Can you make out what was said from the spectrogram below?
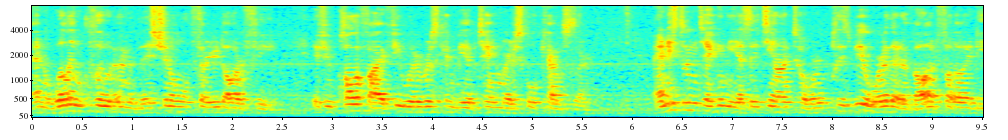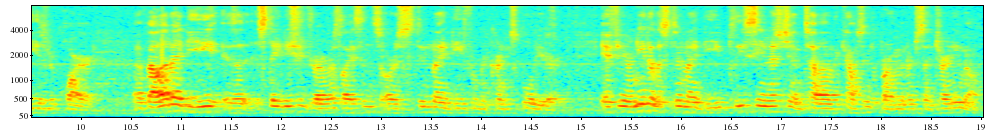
and will include an additional $30 fee. If you qualify, fee waivers can be obtained by your school counselor. Any student taking the SAT in October, please be aware that a valid photo ID is required. A valid ID is a state-issued driver's license or a student ID from your current school year. If you're in need of a student ID, please see Ms. Gentile in the counseling department or send her an email.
